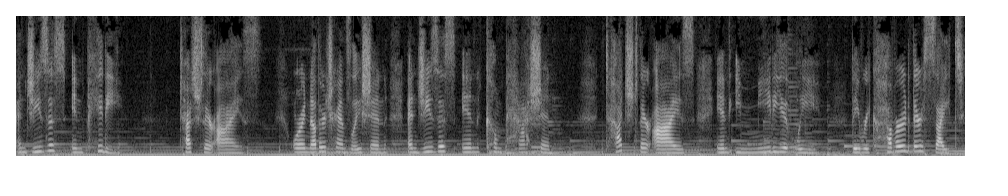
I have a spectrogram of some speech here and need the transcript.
And Jesus, in pity, touched their eyes. Or another translation, and Jesus, in compassion, touched their eyes, and immediately they recovered their sight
